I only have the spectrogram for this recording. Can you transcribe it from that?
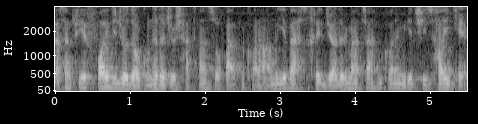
اصلا توی فایل جداگونه راجبش حتما صحبت می‌کنم. اما یه بحث خیلی جالبی مطرح می‌کنه میگه چیزهایی که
